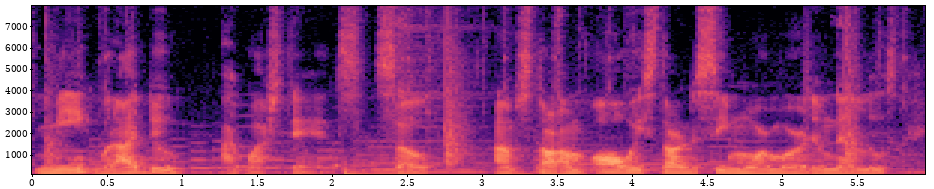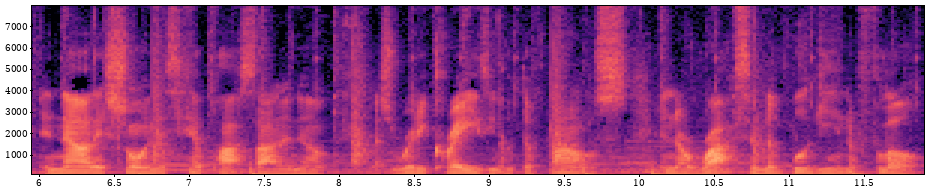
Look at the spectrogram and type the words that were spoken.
me, what I do, I watch dance. So I'm start I'm always starting to see more and more of them that loose. And now they're showing this hip hop side of them that's really crazy with the bounce and the rocks and the boogie and the flow.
